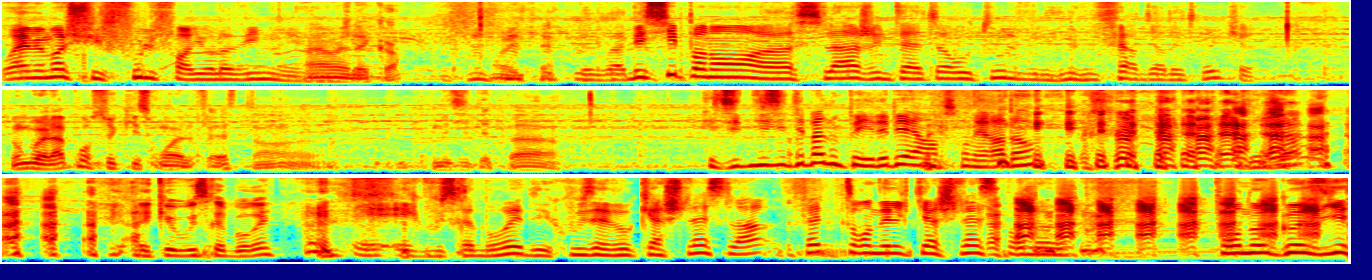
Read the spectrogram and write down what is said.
Ouais, mais moi je suis full for your loving. Ah ouais, d'accord. Mais si pendant euh, Slash, Interator ou tout, vous voulez nous faire dire des trucs. Donc voilà, pour ceux qui seront à Hellfest, hein, n'hésitez pas. N'hésitez pas à nous payer les bières, hein, parce qu'on est radins. Et que vous serez bourré. Et, que vous serez bourré. Dès que vous avez vos cashless, là, faites tourner le cashless pour nos, pour nos gosiers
